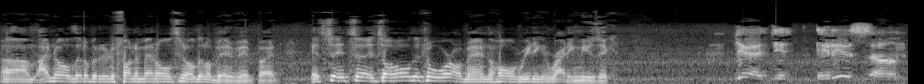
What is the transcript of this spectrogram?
Um, I know a little bit of the fundamentals, you know, a little bit of it, but it's it's a it's a whole different world, man. The whole reading and writing music. Yeah, it it is. Um,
